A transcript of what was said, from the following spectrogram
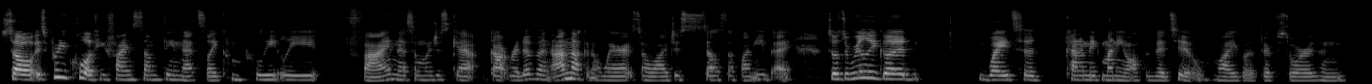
So it's pretty cool if you find something that's like completely fine that someone just got got rid of and I'm not gonna wear it so I just sell stuff on eBay. So it's a really good way to kind of make money off of it too while you go to thrift stores and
